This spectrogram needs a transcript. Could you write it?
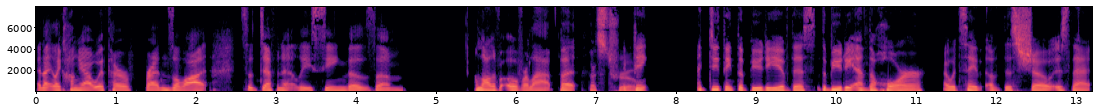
and I like hung out with her friends a lot. So definitely seeing those um a lot of overlap, but That's true. I think I do think the beauty of this, the beauty and the horror, I would say, of this show is that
